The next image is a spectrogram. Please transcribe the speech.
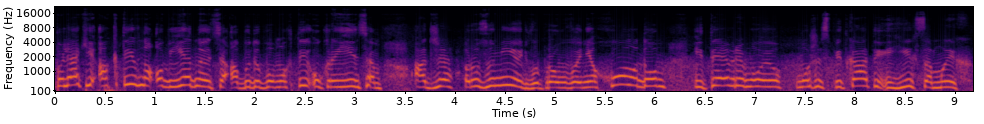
Поляки активно об'єднуються, аби допомогти українцям, адже розуміють, випробування холодом і темрявою може спіткати і їх самих.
